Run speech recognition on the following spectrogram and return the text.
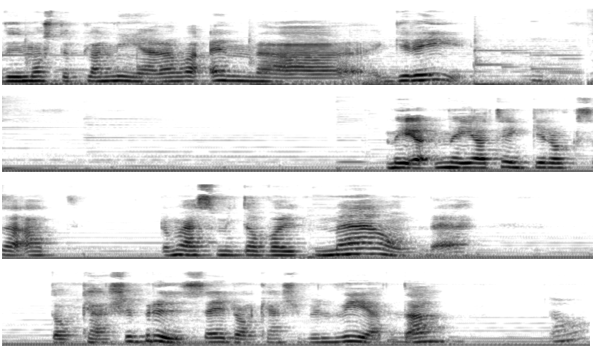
vi måste planera varenda grej. Mm. Men jag, men jag tänker också att de här som inte har varit med om det, de kanske bryr sig, de kanske vill veta. Mm. Ja,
